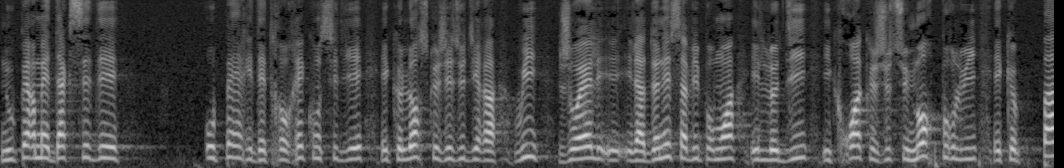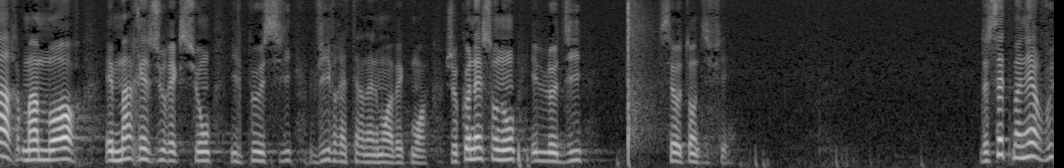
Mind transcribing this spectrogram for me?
nous permet d'accéder au Père et d'être réconcilié, et que lorsque Jésus dira, oui, Joël, il a donné sa vie pour moi, il le dit, il croit que je suis mort pour lui, et que par ma mort et ma résurrection, il peut aussi vivre éternellement avec moi. Je connais son nom, il le dit, c'est authentifié. De cette manière, vous,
